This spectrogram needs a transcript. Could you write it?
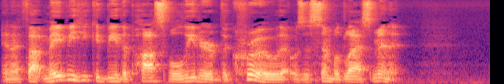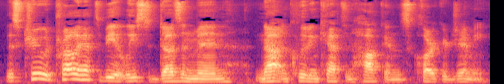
And I thought maybe he could be the possible leader of the crew that was assembled last minute. This crew would probably have to be at least a dozen men, not including Captain Hawkins, Clark, or Jimmy,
